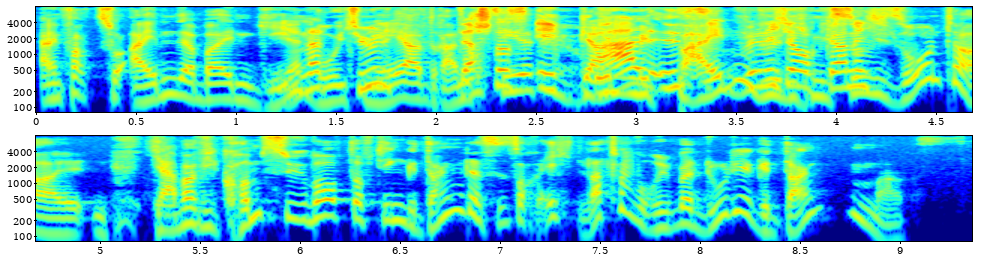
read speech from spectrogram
einfach zu einem der beiden gehen, Ja, wo ich näher dran Dass das stehe. egal und mit ist, beiden will würde ich auch mich gar nicht- sowieso unterhalten. Ja, aber wie kommst du überhaupt auf den Gedanken? Das ist doch echt Latte, worüber du dir Gedanken machst.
